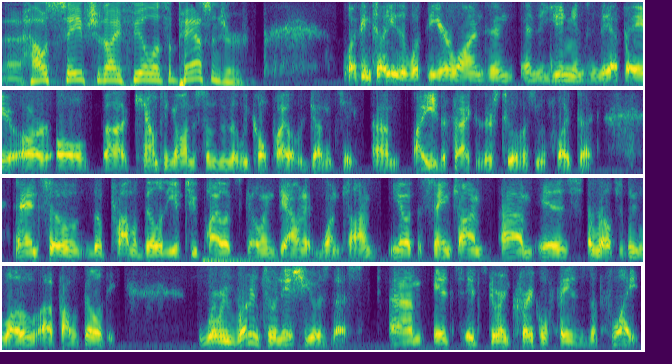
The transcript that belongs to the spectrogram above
uh, how safe should I feel as a passenger? Well, I can tell you that what the airlines and, and the unions and the FAA are all uh, counting on is something that we call pilot redundancy, um, i.e., the fact that there's two of us in the flight deck. And so the probability of two pilots going down at one time, you know, at the same time, um, is a relatively low uh, probability. Where we run into an issue is this. Um, it's it's during critical phases of flight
